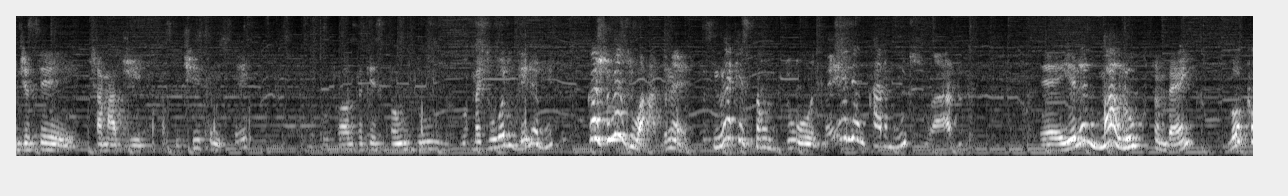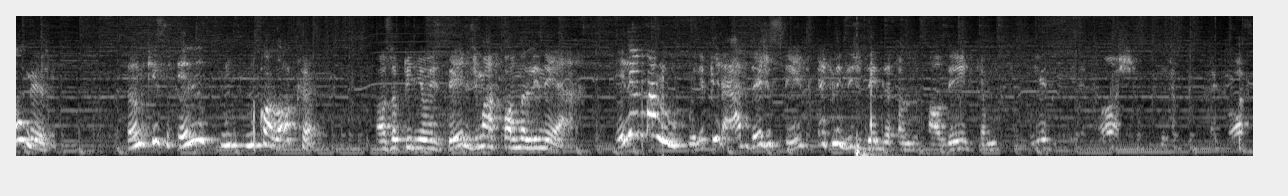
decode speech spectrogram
podia ser chamado de capacitista, não sei, por causa da questão do. Mas o olho dele é muito. O cachorro é zoado, né? Assim, não é questão do olho, né? Ele é um cara muito zoado. é, e ele é maluco também, loucão mesmo. Tanto que ele não, coloca as opiniões dele de uma forma linear. Ele é maluco, ele é pirado desde sempre. Tem aquele vídeo dele da falando do pau dele, que é muito bonito, ele é rocha, é negócio.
